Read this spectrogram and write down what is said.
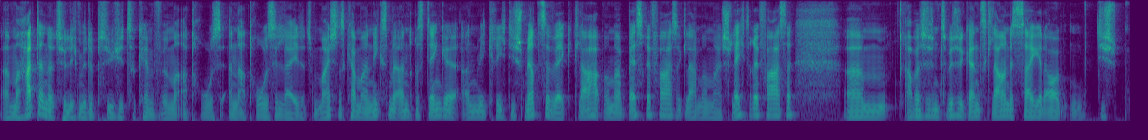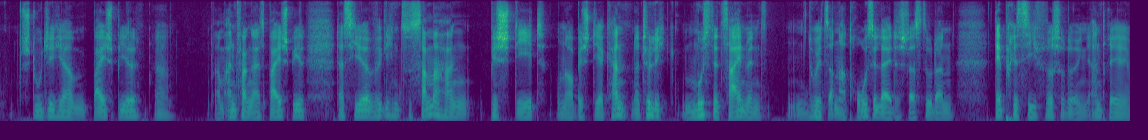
Äh, man hat dann natürlich mit der Psyche zu kämpfen, wenn man Arthrose, an Arthrose leidet. Meistens kann man an nichts mehr anderes denken, an wie kriege ich die Schmerzen weg. Klar hat man mal bessere Phase, klar hat man mal schlechtere Phase, ähm, aber es ist inzwischen ganz klar und es zeigt auch die Studie hier am Beispiel, äh, am Anfang als Beispiel, dass hier wirklich ein Zusammenhang besteht und auch bestehen kann. Natürlich muss nicht sein, wenn du jetzt an Arthrose leidest, dass du dann depressiv wirst oder irgendeine andere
